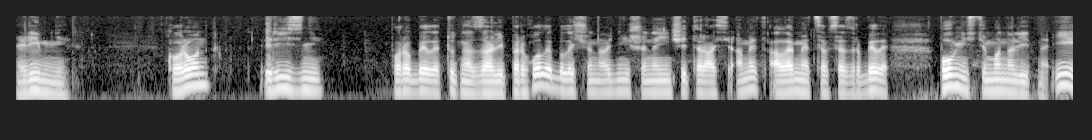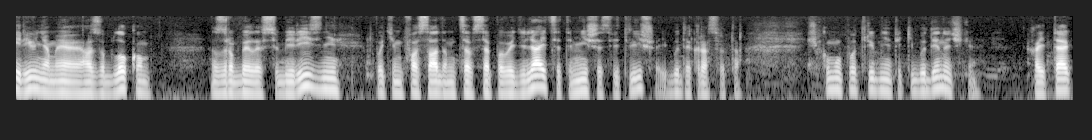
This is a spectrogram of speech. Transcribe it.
Рівні корон різні. Поробили. Тут у нас взагалі перголи були, що на одній, що на іншій терасі, а ми, але ми це все зробили повністю монолітне. І рівнями газоблоком зробили собі різні. Потім фасадом це все повиділяється, темніше, світліше і буде красота. Кому потрібні такі будиночки, хай-тек,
